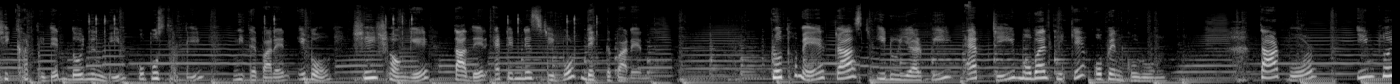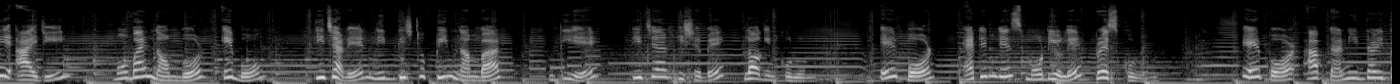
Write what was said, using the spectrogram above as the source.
শিক্ষার্থীদের দৈনন্দিন উপস্থিতি নিতে পারেন এবং সেই সঙ্গে তাদের অ্যাটেন্ডেন্স রিপোর্ট দেখতে পারেন। প্রথমে ট্রাস্ট ইডু ইআরপি অ্যাপটি মোবাইল থেকে ওপেন করুন। তারপর এমপ্লয়ি আইডি মোবাইল নম্বর এবং টিচারের নির্দিষ্ট পিন নাম্বার দিয়ে টিচার হিসেবে লগ করুন। এরপর অ্যাটেন্ডেন্স মডিউলে প্রেস করুন। এরপর আপনার নির্ধারিত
